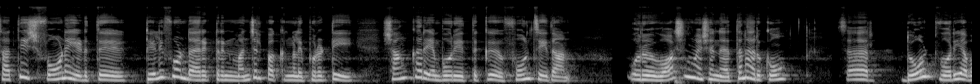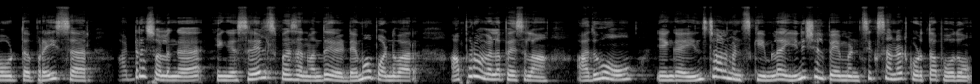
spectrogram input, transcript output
சதீஷ் ஃபோனை எடுத்து டெலிஃபோன் டைரக்டரின் மஞ்சள் பக்கங்களை புரட்டி ஷங்கர் எம்போரியத்துக்கு ஃபோன் செய்தான். ஒரு வாஷிங் மிஷின் எத்தனை இருக்கும்? Sir don't worry about the price sir address சொல்லுங்கள் எங்கள் சேல்ஸ் பர்சன் வந்து டெமோ பண்ணுவார். அப்புறம் விலை பேசலாம். அதுவும் எங்கள் இன்ஸ்டால்மெண்ட் ஸ்கீமில் இனிஷியல் பேமெண்ட் சிக்ஸ் ஹண்ட்ரட் கொடுத்தா போதும்.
